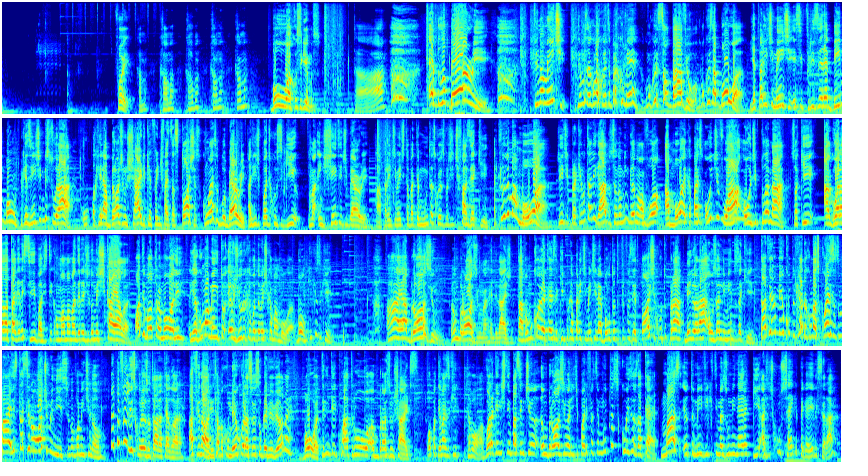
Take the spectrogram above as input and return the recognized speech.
Foi. Calma, calma, calma, calma, calma. Boa, conseguimos. Tá. É blueberry! Finalmente, temos alguma coisa para comer, alguma coisa saudável, alguma coisa boa. E aparentemente esse freezer é bem bom, porque se a gente misturar o, aquele Abrosium Shard que a gente faz as tochas com essa Blueberry, a gente pode conseguir uma enchente de berry. Tá, aparentemente então vai ter muitas coisas para a gente fazer aqui. Aquilo é uma moa. Gente, para quem não tá ligado, se eu não me engano, a, voa, a moa é capaz ou de voar ou de planar. Só que agora ela tá agressiva. A gente tem que arrumar uma maneira de domesticar ela. Ó, tem uma outra moa ali. Em algum momento eu juro que eu vou domesticar uma moa. Bom, o que, que é isso aqui? Ah, é Abrosium. Ambrosium, na realidade. Tá, vamos coletar esse aqui, porque aparentemente ele é bom tanto para fazer tocha quanto para melhorar os alimentos aqui. Tá tendo meio complicado algumas coisas, mas tá sendo um ótimo início, não vou mentir não. Eu tô feliz com o resultado até agora. Afinal, a gente tava com meio coração e sobreviveu, né? Boa, 34 Ambrosium Shards. Opa, tem mais aqui. Tá bom. Agora que a gente tem bastante Ambrosium, a gente pode fazer muitas coisas até. Mas eu também vi que tem mais um minério aqui. A gente consegue pegar ele, será?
